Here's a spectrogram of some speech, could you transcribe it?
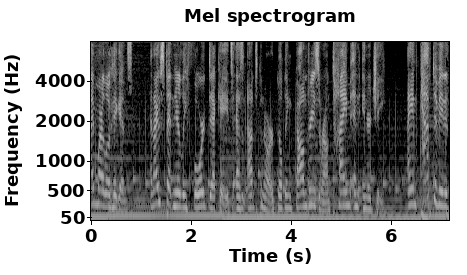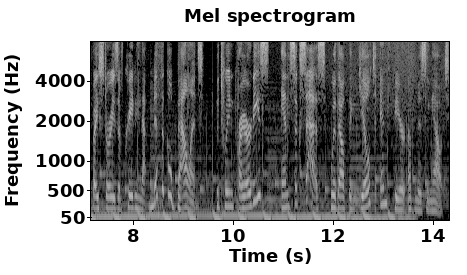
I'm Marlo Higgins, and I've spent nearly four decades as an entrepreneur building boundaries around time and energy. I am captivated by stories of creating that mythical balance between priorities and success without the guilt and fear of missing out.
